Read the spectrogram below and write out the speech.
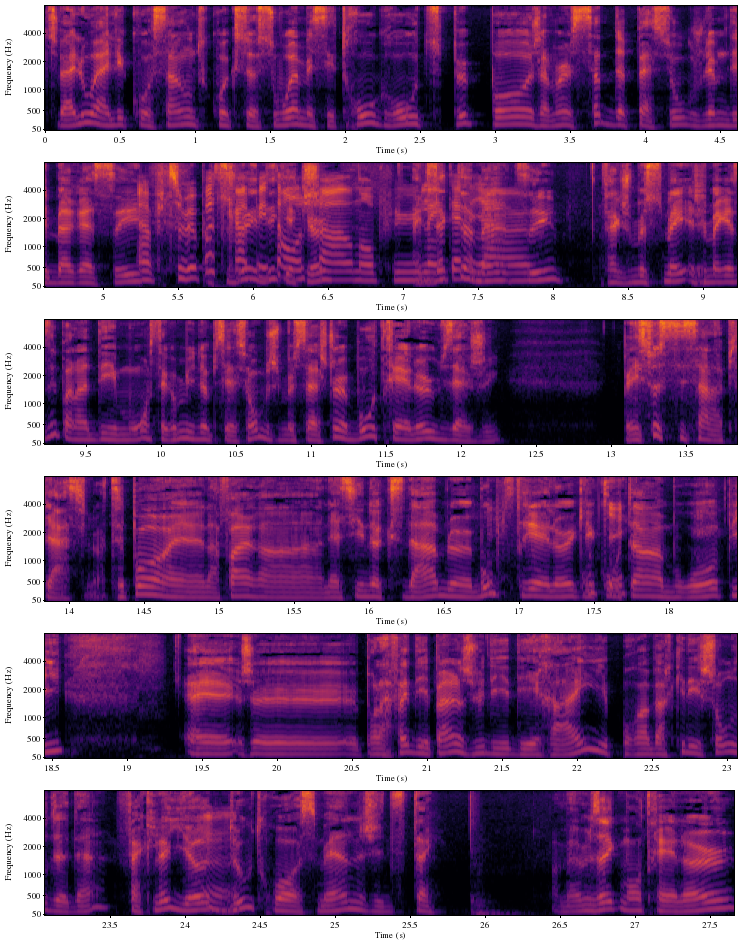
Tu vas aller à l'éco-centre ou quoi que ce soit, mais c'est trop gros, tu peux pas. J'avais un set de patio que je voulais me débarrasser. Ah, puis tu veux pas scraper ton char non plus, Exactement, tu sais. Fait que je me suis magasiné pendant des mois, c'était comme une obsession, puis je me suis acheté un beau trailer usagé. Ben ça, 600 pièces là. C'est pas une affaire en acier inoxydable, un beau petit trailer avec les côtés en bois. Puis euh, je, pour la fête des pères, j'ai eu des, des, rails pour embarquer des choses dedans. Fait que là, il y a hmm. deux ou trois semaines, j'ai dit, tiens, on va m'amuser avec mon trailer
